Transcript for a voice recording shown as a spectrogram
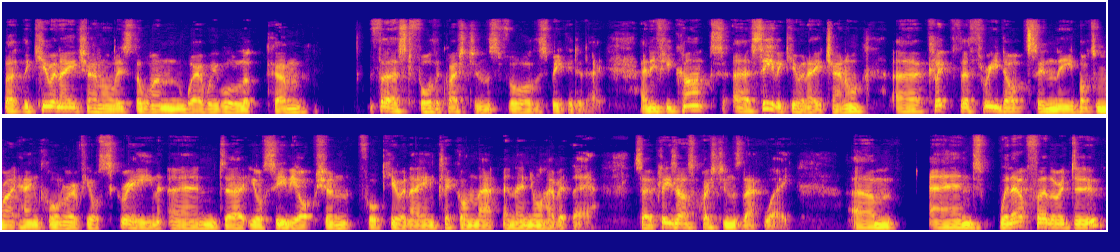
But the Q&A channel is the one where we will look um, first for the questions for the speaker today. And if you can't uh, see the Q&A channel, uh, click the three dots in the bottom right hand corner of your screen and uh, you'll see the option for Q&A and click on that and then you'll have it there. So please ask questions that way. Um, and without further ado,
